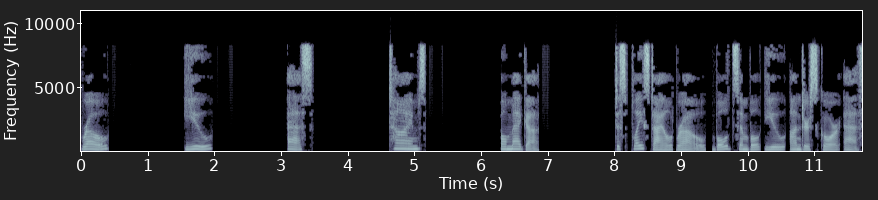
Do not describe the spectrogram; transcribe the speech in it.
rho u s times omega display style rho bold symbol u underscore s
